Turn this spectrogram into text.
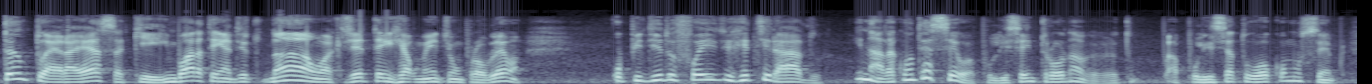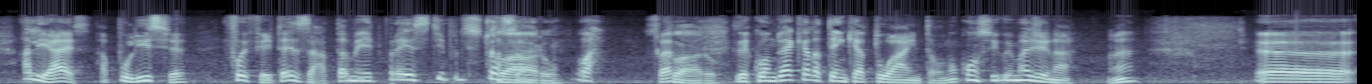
tanto era essa que, embora tenha dito, não, a gente tem realmente um problema, o pedido foi retirado. E nada aconteceu. A polícia entrou, na, a polícia atuou como sempre. Aliás, a polícia foi feita exatamente para esse tipo de situação. Claro. Ué, claro. Quer dizer, quando é que ela tem que atuar, então? Não consigo imaginar. Né? É,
